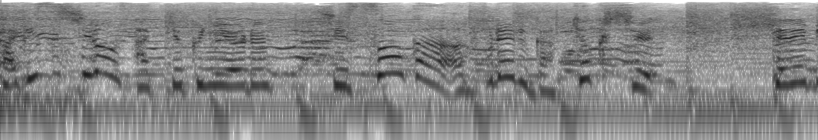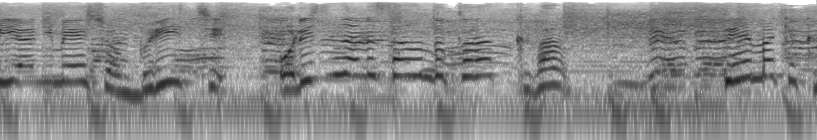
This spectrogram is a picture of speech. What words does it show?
鷺巣詩郎作曲による疾走感あふれる楽曲集。テレビアニメーション「ブリーチ」オリジナルサウンドトラック1テーマ曲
